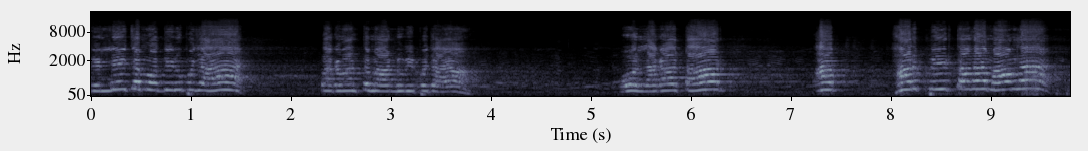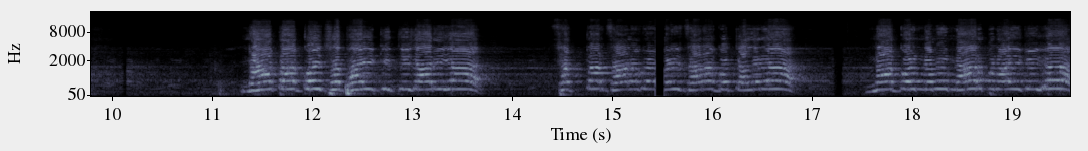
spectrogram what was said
ਦਿੱਲੀ 'ਚ ਮੋਦੀ ਨੂੰ ਭਜਾਇਆ ਭਗਵੰਤ ਮਾਨ ਨੂੰ ਵੀ ਭਜਾਇਆ ਉਹ ਲਗਾਤਾਰ ਅਬ ਹਰ ਪੀੜਤਾਂ ਦਾ ਮਾਮਲਾ ਨਾ ਤਾਂ ਕੋਈ ਸਫ਼ਾਈ ਕੀਤੀ ਜਾ ਰਹੀ ਹੈ। 70 ਸਾਲ ਹੋ ਗਏ ਕੋਈ ਸਾਰਾ ਕੁਝ ਚੱਲ ਰਿਹਾ ਨਾ ਕੋਈ ਨਵੀਂ ਨਹਿਰ ਬਣਾਈ ਗਈ ਹੈ।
